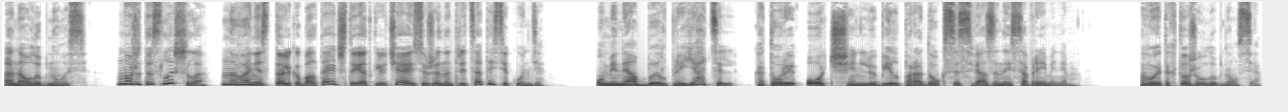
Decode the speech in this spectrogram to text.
она улыбнулась. Может, и слышала, но Ваня столько болтает, что я отключаюсь уже на 30-й секунде. У меня был приятель, который очень любил парадоксы, связанные со временем. Войтых тоже улыбнулся.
